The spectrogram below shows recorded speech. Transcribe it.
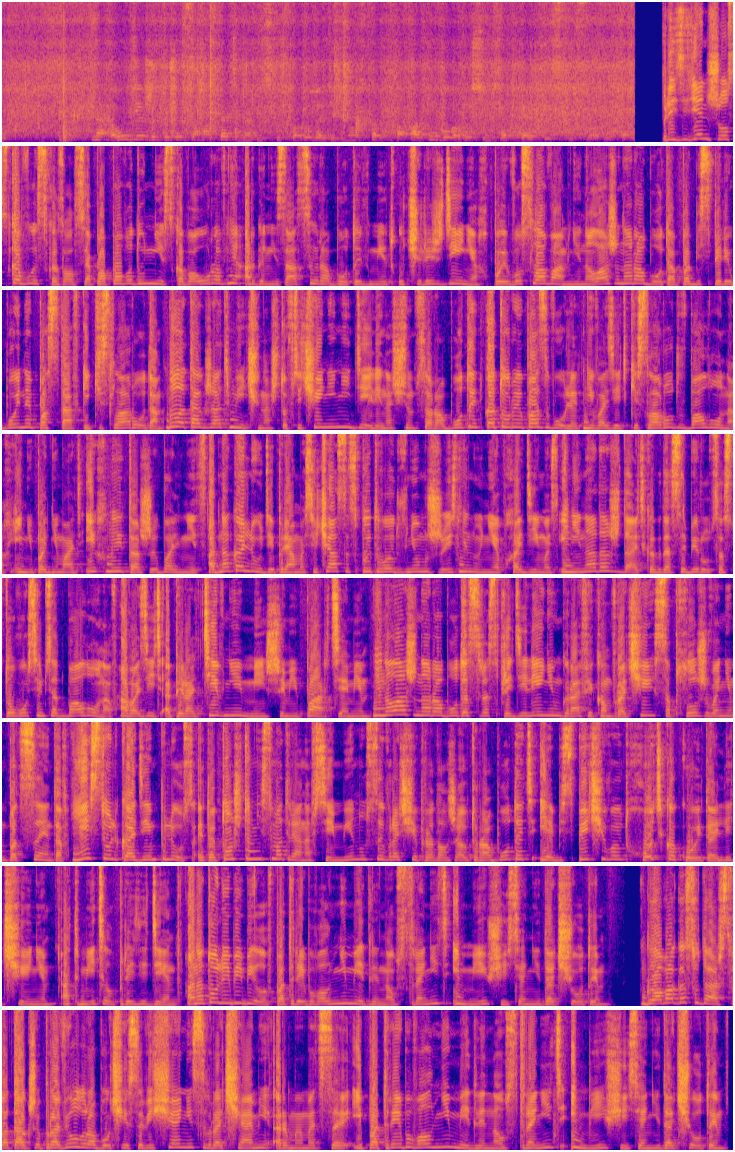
Да, он держит уже самостоятельно без кислорода 92, а то было 85 без кислорода. Президент жестко высказался по поводу низкого уровня организации работы в медучреждениях. По его словам, не налажена работа по бесперебойной поставке кислорода. Было также отмечено, что в течение недели начнутся работы, которые позволят не возить кислород в баллонах и не поднимать их на этажи больниц. Однако люди прямо сейчас испытывают в нем жизненную необходимость. И не надо ждать, когда соберутся 180 баллонов, а возить оперативнее меньшими партиями. Не налажена работа с распределением графиком врачей с обслуживанием лечением пациентов. Есть только один плюс – это то, что несмотря на все минусы, врачи продолжают работать и обеспечивают хоть какое-то лечение, отметил президент. Анатолий Бибилов потребовал немедленно устранить имеющиеся недочеты. Глава государства также провел рабочие совещания с врачами РММЦ и потребовал немедленно устранить имеющиеся недочеты.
